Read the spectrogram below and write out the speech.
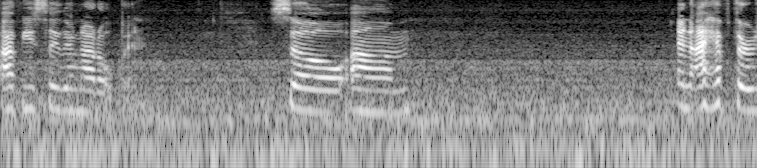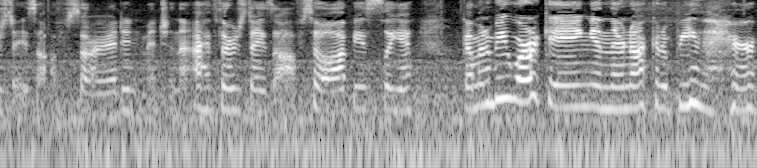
obviously they're not open. So, um, and I have Thursdays off. Sorry, I didn't mention that. I have Thursdays off. So obviously, like, I'm going to be working and they're not going to be there.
